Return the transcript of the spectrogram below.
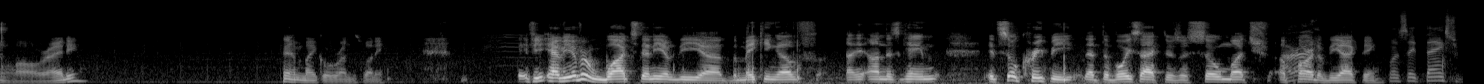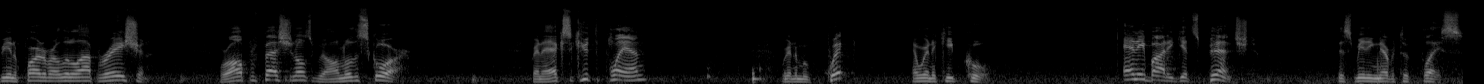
Alrighty. Michael runs funny. If you have you ever watched any of the uh, the making of uh, on this game, it's so creepy that the voice actors are so much a All part right. of the acting. I want to say thanks for being a part of our little operation. We're all professionals. We all know the score. We're going to execute the plan. We're going to move quick, and we're going to keep cool. Anybody gets pinched. This meeting never took place.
